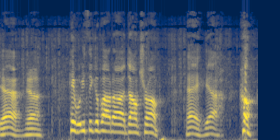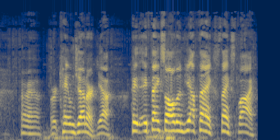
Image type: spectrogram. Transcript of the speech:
yeah, yeah. Hey, what do you think about uh, Donald Trump? Hey, yeah. Oh, or Caitlyn Jenner? Yeah. Hey, hey, thanks, Aldon. Yeah, thanks, thanks. Bye.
